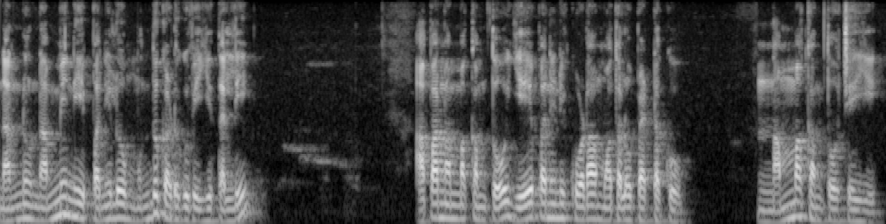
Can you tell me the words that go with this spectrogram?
నన్ను నమ్మి నీ పనిలో ముందుకడుగు వెయ్యి తల్లి. అపనమ్మకంతో ఏ పనిని కూడా మొదలు పెట్టకు నమ్మకంతో చెయ్యి.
